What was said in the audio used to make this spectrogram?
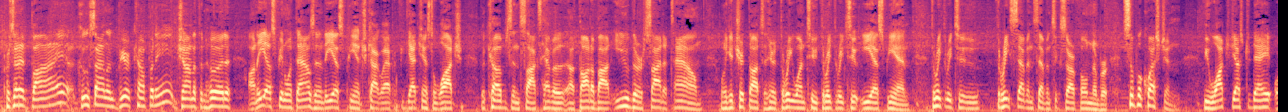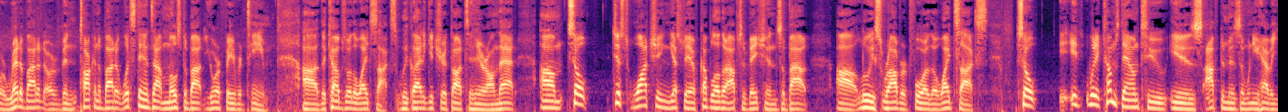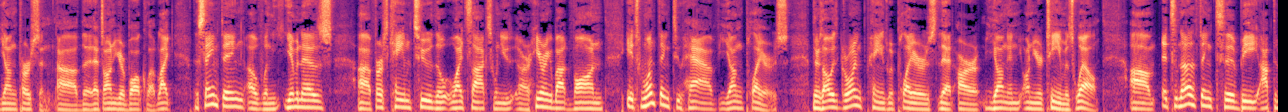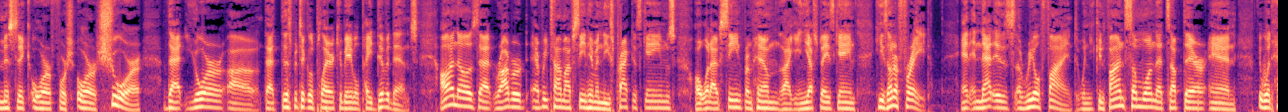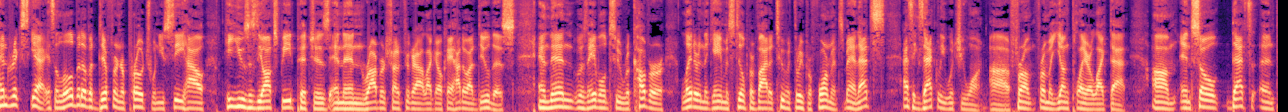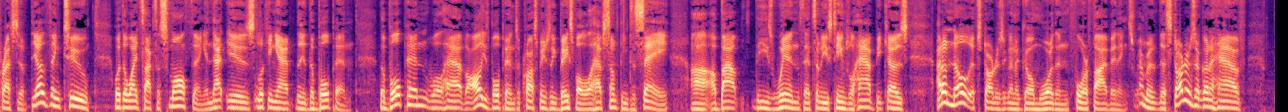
presented by Goose Island Beer Company, Jonathan Hood on ESPN 1000 and the ESPN Chicago app. If you got a chance to watch the Cubs and Sox, have a, a thought about either side of town, want to get your thoughts in here. 312 332 ESPN, 332 3776 our phone number. Simple question. If you watched yesterday or read about it or have been talking about it, what stands out most about your favorite team? Uh, the Cubs or the White Sox? We're glad to get your thoughts in here on that. Um, so, just watching yesterday, a couple other observations about uh, Luis Robert for the White Sox. So it, what it comes down to is optimism when you have a young person uh, that's on your ball club. Like the same thing of when Jimenez uh, first came to the White Sox, when you are hearing about Vaughn, it's one thing to have young players. There's always growing pains with players that are young and on your team as well. Um, it's another thing to be optimistic or for or sure that your uh, that this particular player can be able to pay dividends. All I know is that Robert, every time I've seen him in these practice games or what I've seen from him, like in yesterday's game, he's unafraid and and that is a real find when you can find someone that's up there. And with Hendricks, yeah, it's a little bit of a different approach when you see how he uses the off-speed pitches, and then Roberts trying to figure out like, okay, how do I do this? And then was able to recover later in the game and still provide a two or three performance. Man, that's that's exactly what you want uh, from from a young player like that. Um, and so that's impressive. The other thing too with the White Sox, a small thing, and that is looking at the the bullpen the bullpen will have all these bullpens across Major League Baseball will have something to say uh, about these wins that some of these teams will have because I don't know if starters are going to go more than four or five innings. Remember, the starters are going to have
